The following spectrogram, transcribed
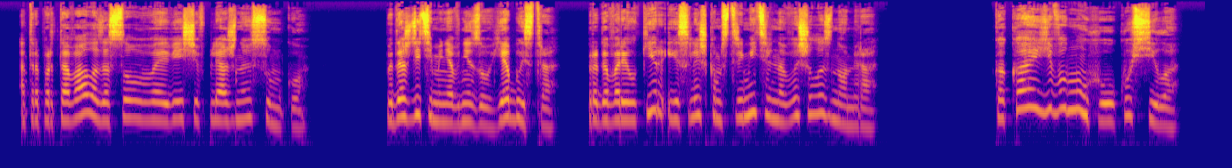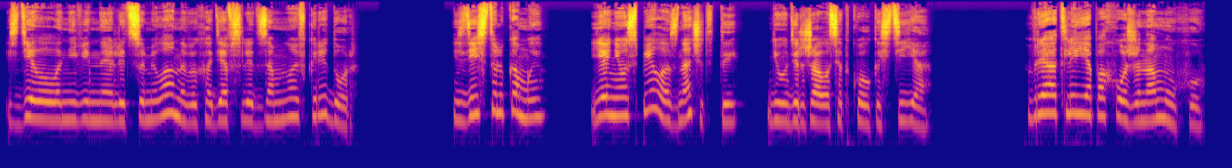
— отрапортовала, засовывая вещи в пляжную сумку. «Подождите меня внизу, я быстро», проговорил Кир и слишком стремительно вышел из номера. «Какая его муха укусила?» — сделала невинное лицо Милана, выходя вслед за мной в коридор. «Здесь только мы. Я не успела, значит, ты», — не удержалась от колкости я. «Вряд ли я похожа на муху»,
